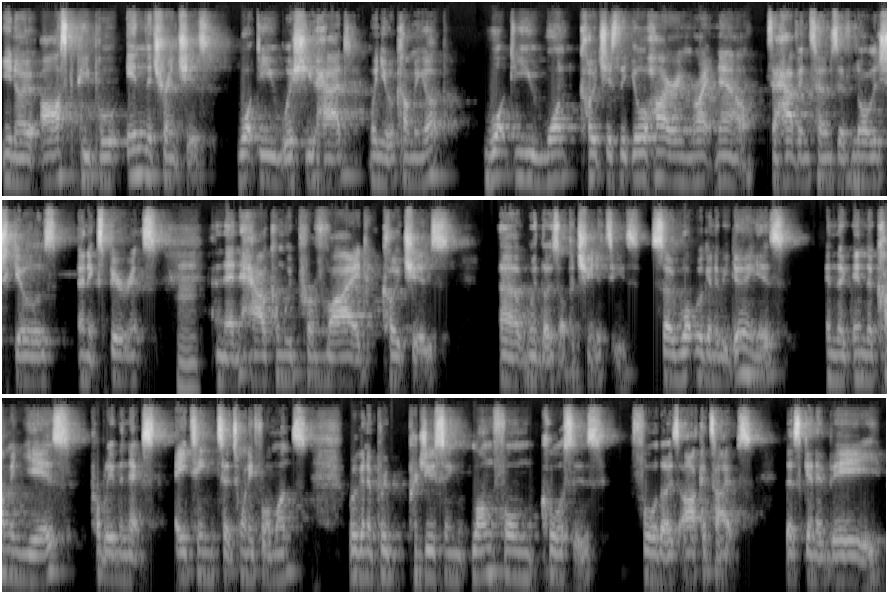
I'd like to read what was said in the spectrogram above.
you know, ask people in the trenches, what do you wish you had when you were coming up? What do you want coaches that you're hiring right now to have in terms of knowledge, skills, and experience? Mm. And then how can we provide coaches uh, with those opportunities? So what we're going to be doing is in the in the coming years, probably the next 18 to 24 months, we're going to be producing long form courses for those archetypes that's going to be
